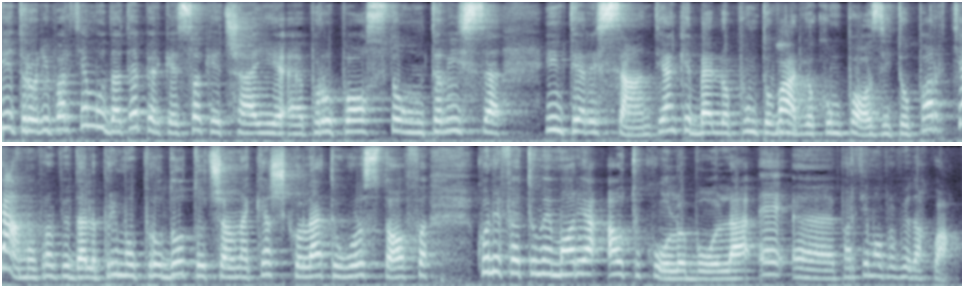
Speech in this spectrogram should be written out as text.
Pietro, ripartiamo da te perché so che ci hai eh, proposto un tris interessante, anche bello appunto vario, composito. Partiamo proprio dal primo prodotto, c'è una Cash Collect Worst Off con effetto memoria autocallable e eh, partiamo proprio da qua.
